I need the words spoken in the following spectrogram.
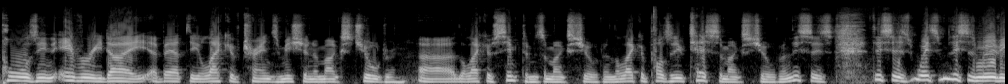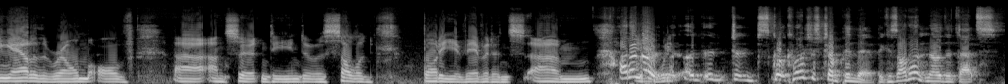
pours in every day about the lack of transmission amongst children, uh, the lack of symptoms amongst children, the lack of positive tests amongst children. This is this is this is moving out of the realm of uh, uncertainty into a solid body of evidence. Um, I don't know, know uh, uh, Scott. Can I just jump in there because I don't know that that's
